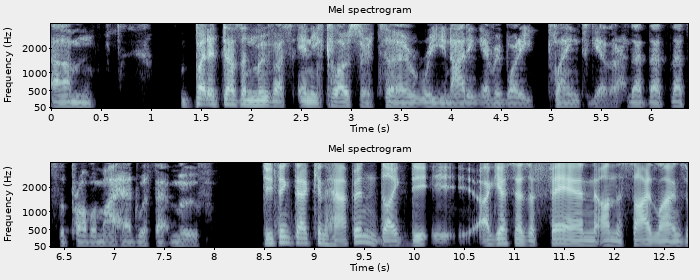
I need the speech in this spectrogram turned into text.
Um, but it doesn't move us any closer to reuniting everybody playing together. That that that's the problem I had with that move. Do you think that can happen? Like, do, eh, I guess as a fan on the sidelines,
